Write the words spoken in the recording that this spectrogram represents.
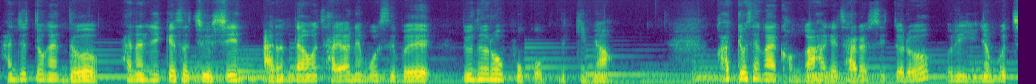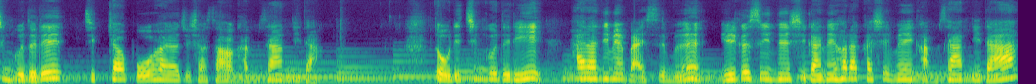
한 주 동안도 하나님께서 지으신 아름다운 자연의 모습을 눈으로 보고 느끼며 학교 생활 건강하게 잘할 수 있도록 우리 유년부 친구들을 지켜 보호하여 주셔서 감사합니다. 또 우리 친구들이 하나님의 말씀을 읽을 수 있는 시간을 허락하심을 감사합니다.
